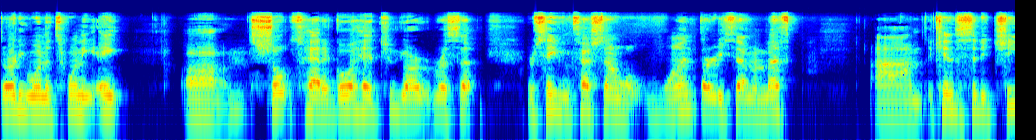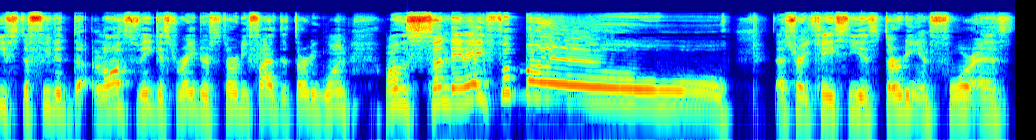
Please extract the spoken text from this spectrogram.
31 to 28. Um, Schultz had a go ahead two yard rece- receiving touchdown with 137 left. Um, the Kansas City Chiefs defeated the Las Vegas Raiders 35 to 31 on Sunday night football. That's right. KC is 30 and 4 as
